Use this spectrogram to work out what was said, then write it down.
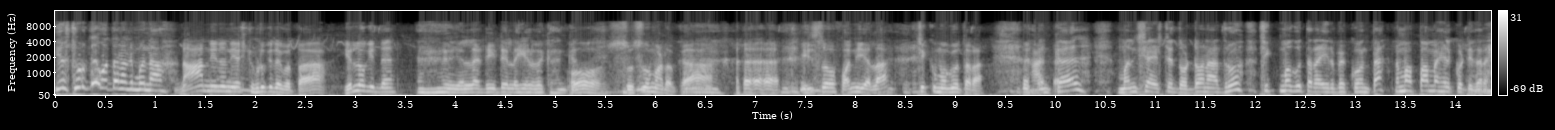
ಎಷ್ಟು ಹುಡುಕಿದೆ ಗೊತ್ತಾ ನಾನು ನಿಮ್ಮನ್ನ? ನಾನ್ ನಿನ್ನನ್ನು ಎಷ್ಟು ಹುಡುಕಿದೆ ಗೊತ್ತಾ? ಎಲ್ಲೋಗಿದ್ದೆ? ಎಲ್ಲ ಡೀಟೇಲ್ ಆಗಿ ಹೇಳ್ಬೇಕು ಓ ಅಂಕಲ್ ಸುಸು ಮಾಡೋಕ ಇಸೋ ಫನಿ ಅಲ್ಲ? ಚಿಕ್ಕ ಮಗು ತರ. ಅಂಕಲ್ ಮನುಷ್ಯ ಎಷ್ಟೇ ದೊಡ್ಡವನಾದ್ರೂ ಚಿಕ್ಕ ಮಗು ತರ ಇರಬೇಕು ಅಂತ ನಮ್ಮ ಅಪ್ಪ ಅಮ್ಮ ಹೇಳ್ಕೊಟ್ಟಿದ್ದಾರೆ.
